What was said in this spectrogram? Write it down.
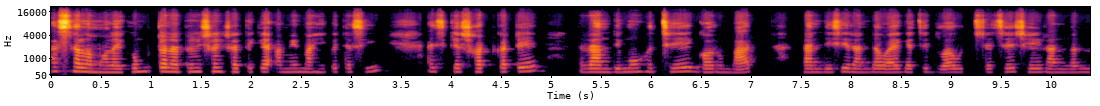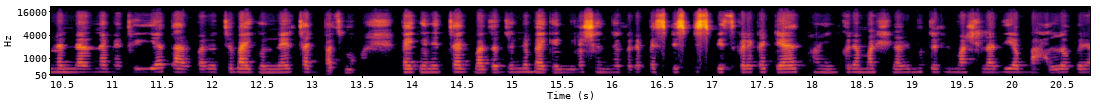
আসসালামু আলাইকুম। টনাটনি সংসার থেকে আমি মাহি কইতাছি। আজকে শর্টকাটে রান্দিমু হচ্ছে গরম ভাত। রান্দিছি রান্দা হয়ে গেছে, ধোয়া উঠতেছে সেই রান্না নেমে থুইয়া তারপরে হচ্ছে বাইগুনের চাক বাজমু। বাইগুনের চাক বাজার জন্য বাইগুনগুলো সুন্দর করে পিস পিস পিস পিস করে কাটিয়া ফাইন করে মশলার মতো মশলা দিয়ে ভালো করে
